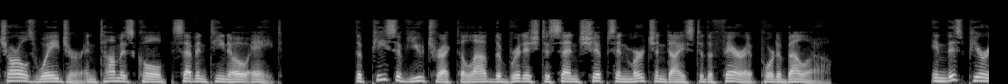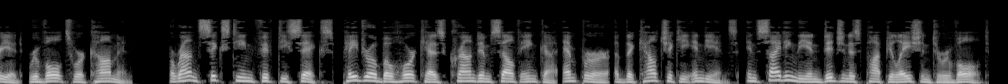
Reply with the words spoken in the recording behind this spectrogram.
Charles Wager and Thomas Kolb 1708. The Peace of Utrecht allowed the British to send ships and merchandise to the fair at Portobello. In this period, revolts were common. Around 1656, Pedro Bohorquez crowned himself Inca emperor of the Calchaquí Indians, inciting the indigenous population to revolt.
